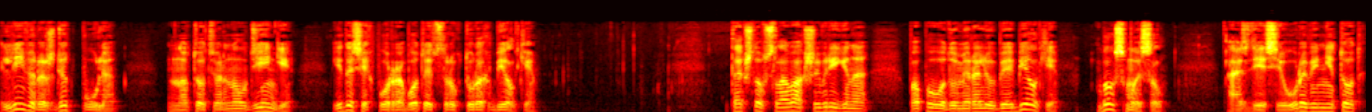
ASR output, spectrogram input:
Ливера ждет пуля, но тот вернул деньги и до сих пор работает в структурах Белки. Так что в словах Шевригина по поводу миролюбия Белки был смысл. А здесь и уровень не тот.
